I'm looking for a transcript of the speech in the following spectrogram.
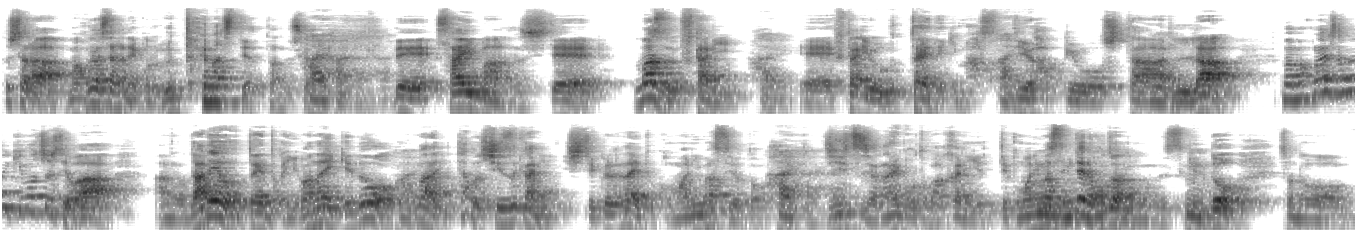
そしたら、まこだいさんがね、この訴えますってやったんですよ。はいはいはいはい。で、裁判して、まず二人、はい。えー二人を訴えていきますはいっていう発表をしたら、まあ、まこだいさんの気持ちとしては、あの、誰を訴えるとか言わないけど、はいまあ、多分静かにしてくれないと困りますよと。はいはいはい。事実じゃないことばかり言って困りますみたいなことだと思うんですけど、その、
